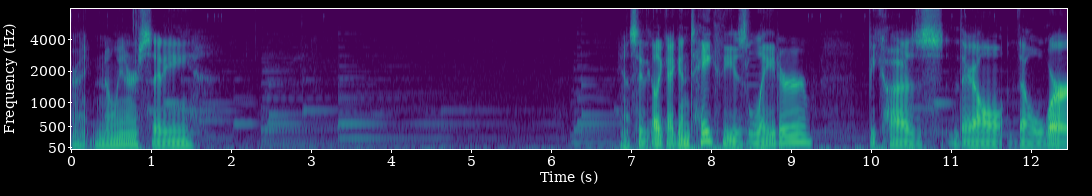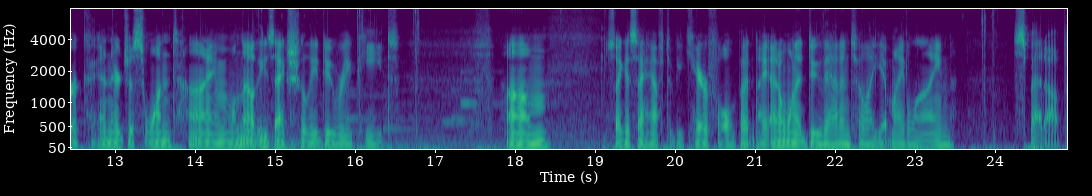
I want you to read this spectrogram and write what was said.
Alright, no inner city. Yeah, see, like I can take these later because they'll they'll work and they're just one time. Well, no, these actually do repeat. Um, so I guess I have to be careful, but I, I don't want to do that until I get my line sped up.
